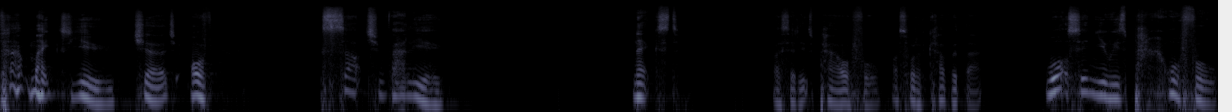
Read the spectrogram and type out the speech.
That makes you, church, of such value. Next, I said it's powerful. I sort of covered that. What's in you is powerful.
